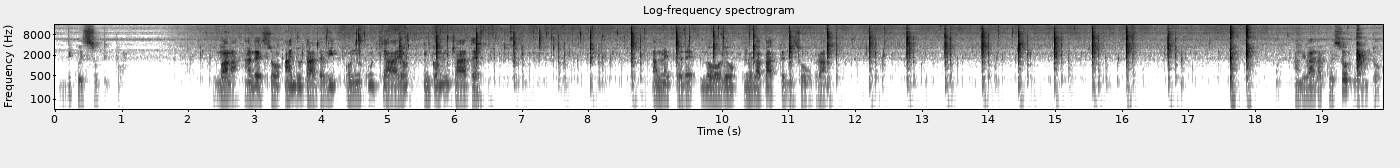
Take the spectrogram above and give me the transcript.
di questo tipo. Voilà, adesso aiutatevi con un cucchiaio e cominciate a mettere l'olio nella parte di sopra. Arrivato a questo punto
